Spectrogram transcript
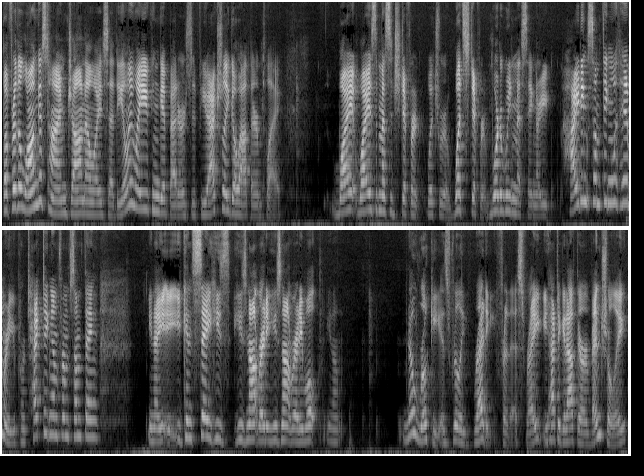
But for the longest time, John always said the only way you can get better is if you actually go out there and play. Why why is the message different with Drew? What's different? What are we missing? Are you hiding something with him? Are you protecting him from something? You know, you, you can say he's he's not ready, he's not ready. Well, you know, no rookie is really ready for this, right? You have to get out there eventually.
